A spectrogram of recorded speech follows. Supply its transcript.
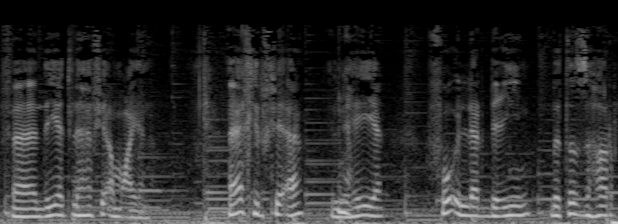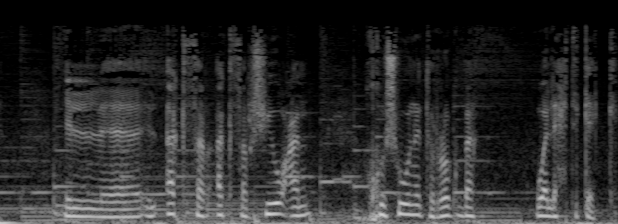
فديت لها فئة معينة آخر فئة اللي نعم. هي فوق الأربعين بتظهر الأكثر أكثر شيوعا خشونة الركبة والاحتكاك.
